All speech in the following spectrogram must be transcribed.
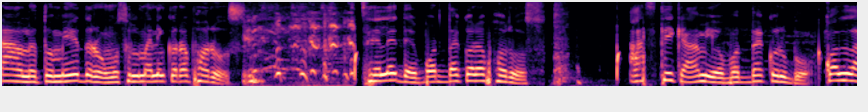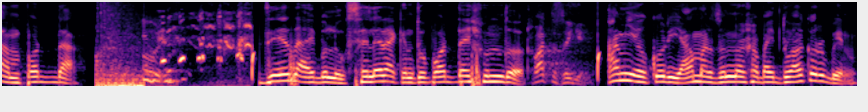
তাহলে তো মেয়েদেরও মুসলমানি করা ফরজ। ছেলেদের পর্দা করা ফরজ। আজ থেকে আমিও পর্দা করব। করলাম পর্দা। যে যাই বলুক ছেলেরা কিন্তু পর্দায় সুন্দর। আমিও করি আমার জন্য সবাই দোয়া করবেন।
